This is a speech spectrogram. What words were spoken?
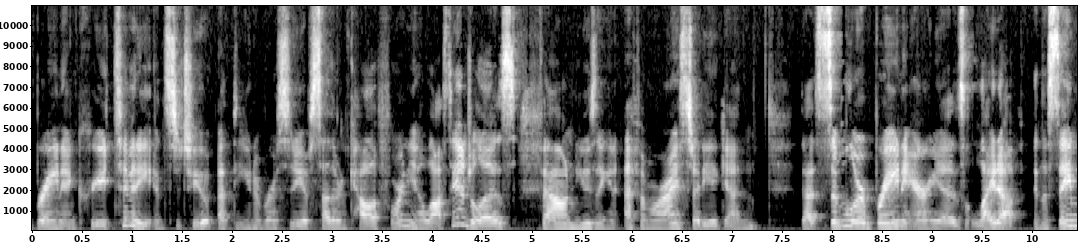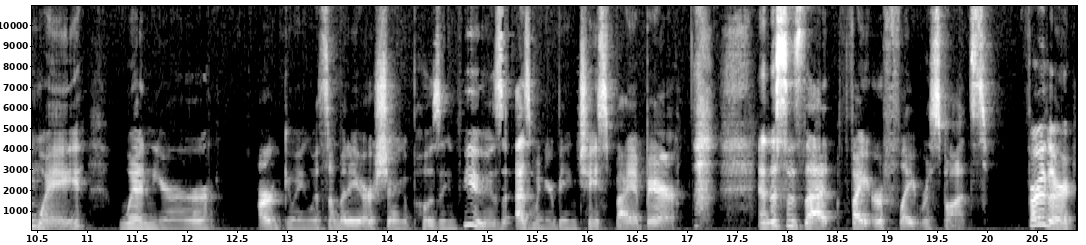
Brain and Creativity Institute at the University of Southern California, Los Angeles, found using an fMRI study again that similar brain areas light up in the same way when you're arguing with somebody or sharing opposing views as when you're being chased by a bear. and this is that fight or flight response. Further,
